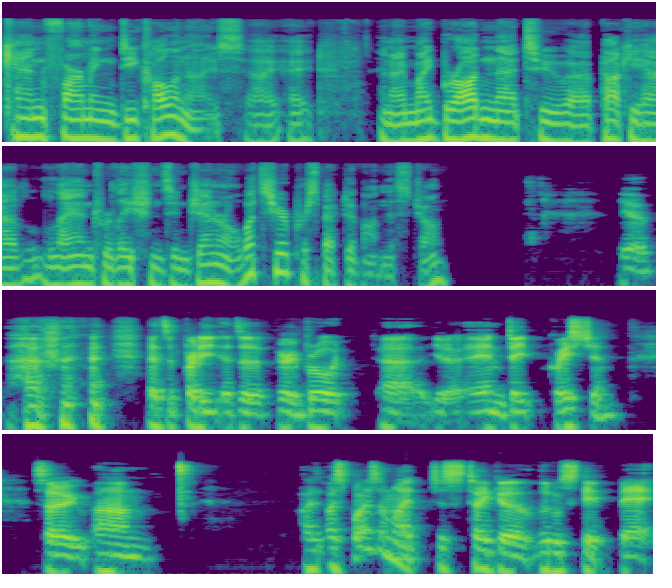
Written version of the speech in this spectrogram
Can farming decolonize? I, I, and I might broaden that to uh, Pākehā land relations in general. What's your perspective on this, John? Yeah, that's a pretty, it's a very broad, uh, you know, and deep question. So um, I, I, suppose I might just take a little step back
